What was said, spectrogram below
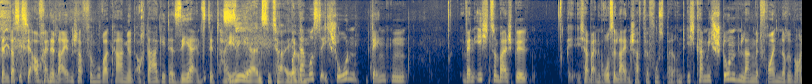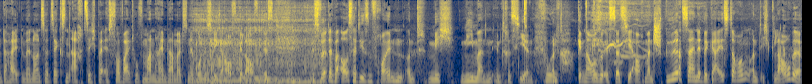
Denn das ist ja auch eine Leidenschaft für Murakami und auch da geht er sehr ins Detail. Sehr ins Detail. Ja. Und da musste ich schon denken, wenn ich zum Beispiel ich habe eine große Leidenschaft für Fußball und ich kann mich stundenlang mit Freunden darüber unterhalten, wer 1986 bei SV Waldhof Mannheim damals in der Bundesliga aufgelaufen ist. Es wird aber außer diesen Freunden und mich niemanden interessieren. Und genauso ist das hier auch. Man spürt seine Begeisterung und ich glaube,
